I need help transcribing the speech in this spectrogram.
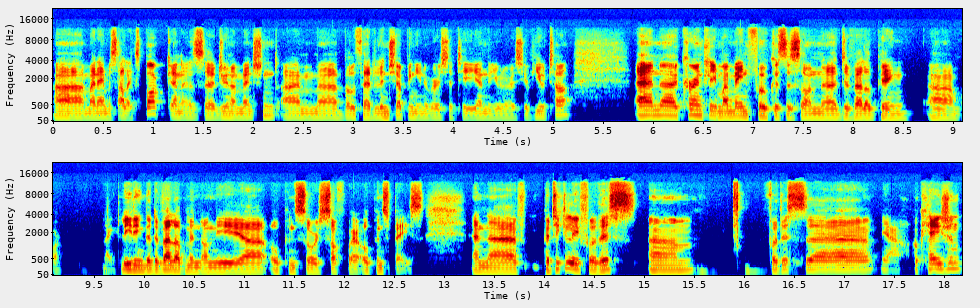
Uh, my name is Alex Bock, and as uh, Juna mentioned, I'm both at Linköping University and the University of Utah. And uh, currently, my main focus is on uh, developing um, or like leading the development on the uh, open source software OpenSpace. And uh, particularly for this um, for this uh, yeah, occasion,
